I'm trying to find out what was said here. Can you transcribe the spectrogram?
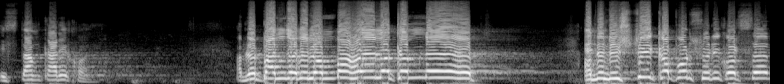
ইসলাম কারে কয়? আপনার পাঞ্জাবি লম্বা হইল কেমনে? আপনি নিশ্চয়ই কাপড় চুরি করছেন।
